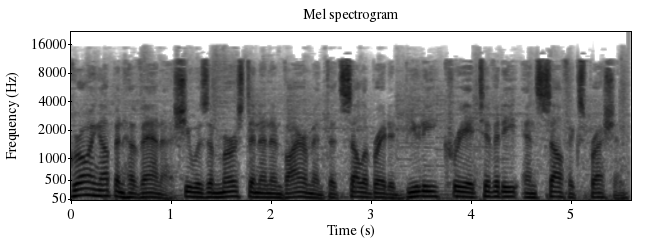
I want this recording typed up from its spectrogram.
Growing up in Havana, she was immersed in an environment that celebrated beauty, creativity, and self-expression.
